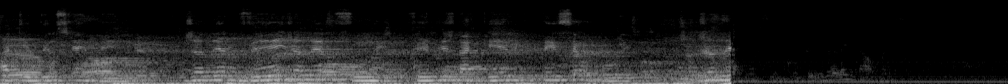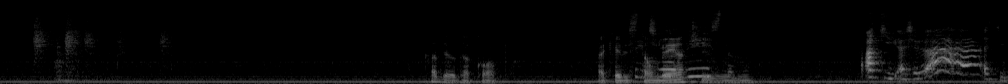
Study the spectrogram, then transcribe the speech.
a quem Deus quer bem. Janeiro vem, janeiro foi, feliz daquele que tem seu boi. Janeiro conteúdo é legal, mas. Cadê o da Copa? Aqueles Você estão tinha bem ativos, visto. né? Aqui, achei. Ah, aqui.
